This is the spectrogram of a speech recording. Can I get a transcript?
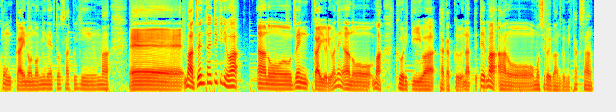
今回のノミネート作品、まあ、えー、まあ全体的には、あの前回よりはね、あのまあ、クオリティは高くなってて、まあ、あの面白い番組たくさん、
